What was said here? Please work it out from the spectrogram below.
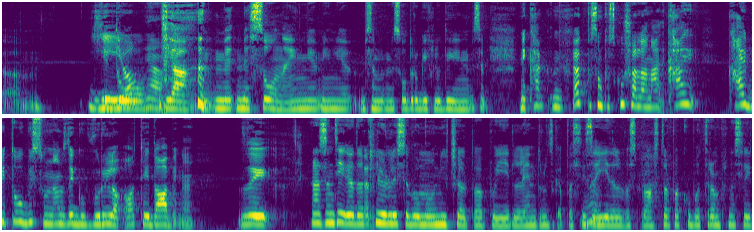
um, Jejo. Ja, Ja. me, meso ne, in, je, in je, mislim, meso drugih ljudi. Nekako nekak sem poskušala najti, kaj, kaj bi to v bistvu nam zdaj govorilo o tej dobi. Ne. Zdaj, Razen tega, da klirli se bomo uničili, pa pojedli en drugega, pa si ja. zajedli v prostor, pa ko bo Trump naslednji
